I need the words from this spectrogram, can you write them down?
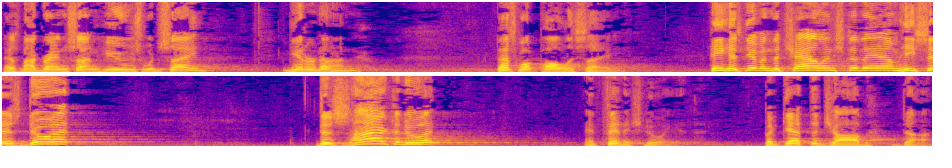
As my grandson Hughes would say, get her done. That's what Paul is saying. He has given the challenge to them. He says, do it. Desire to do it and finish doing it. But get the job done.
